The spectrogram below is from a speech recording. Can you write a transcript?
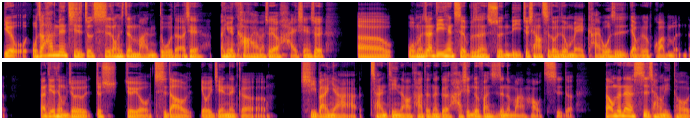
因为我我知道他那边其实就吃的东西真的蛮多的，而且因为靠海嘛，所以有海鲜，所以呃，我们虽然第一天吃的不是很顺利，就想要吃东西都没开，或是要不就关门了。但第二天我们就就就有吃到有一间那个西班牙餐厅，然后它的那个海鲜炖饭是真的蛮好吃的。然后我们在那个市场里头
